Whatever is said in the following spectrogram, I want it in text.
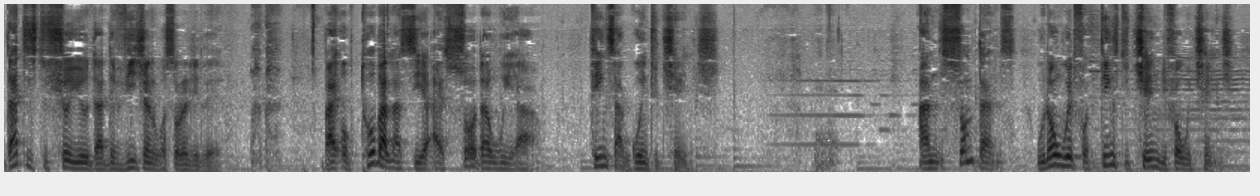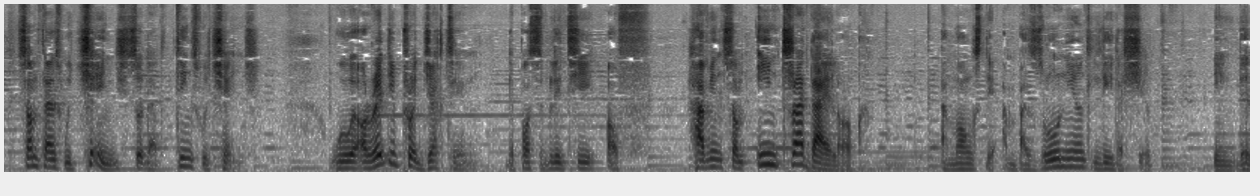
That is to show you that the vision was already there. By October last year, I saw that we are things are going to change. And sometimes we don't wait for things to change before we change. Sometimes we change so that things will change. We were already projecting the possibility of having some intra dialogue amongst the Ambazonian leadership, in the,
